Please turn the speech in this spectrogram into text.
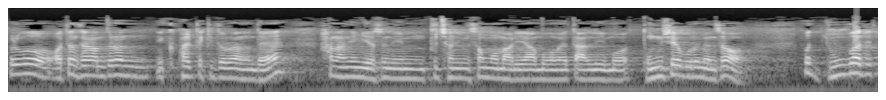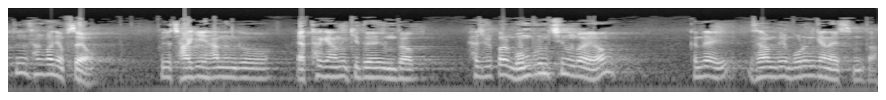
그리고 어떤 사람들은 급할 때 기도를 하는데 하나님, 예수님, 부처님, 성모 마리아, 모험의 딸리 뭐 동시에 부르면서 뭐 누가 됐든 상관이 없어요. 그래서 자기 하는 그 애타게 하는 기도에 응답 해 줄 걸 몸부림치는 거예요. 근데 이 사람들이 모르는 게 하나 있습니다.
